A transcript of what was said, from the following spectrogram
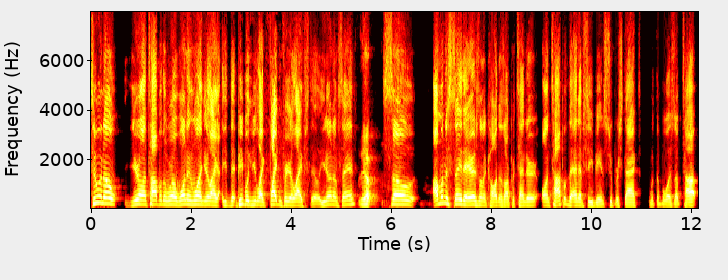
2 and 0, you're on top of the world. 1 and 1, you're like the people you like fighting for your life still. You know what I'm saying? Yep. So I'm going to say the Arizona Cardinals are pretender on top of the NFC being super stacked with the boys up top.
